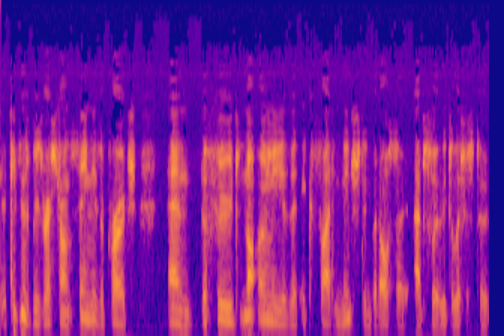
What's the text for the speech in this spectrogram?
the kitchens of his restaurants, seeing his approach, and the food not only is it exciting and interesting, but also absolutely delicious too.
